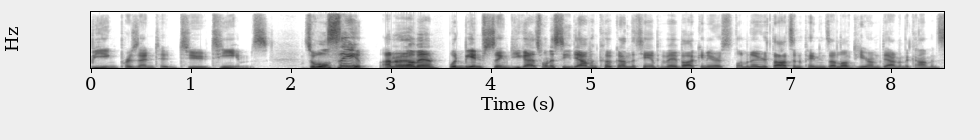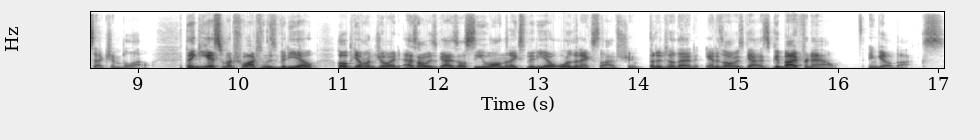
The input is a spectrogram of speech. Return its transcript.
being presented to teams. So we'll see. I don't know, man. Would be interesting. Do you guys want to see Dalvin Cook on the Tampa Bay Buccaneers? Let me know your thoughts and opinions. I'd love to hear them down in the comments section below. Thank you guys so much for watching this video. Hope y'all enjoyed. As always, guys, I'll see you all in the next video or the next live stream. But until then, and as always, guys, goodbye for now, and go Bucs.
